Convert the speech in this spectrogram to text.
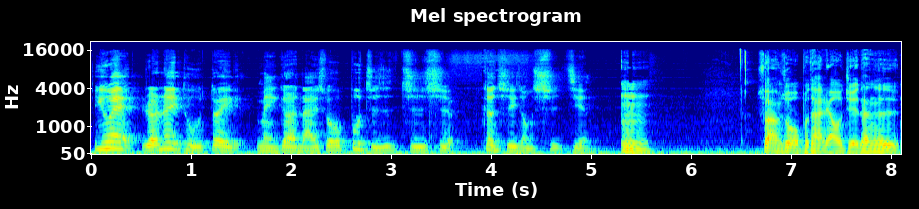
因为人类图对每个人来说不只是知识，更是一种实践。嗯，虽然说我不太了解，但是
